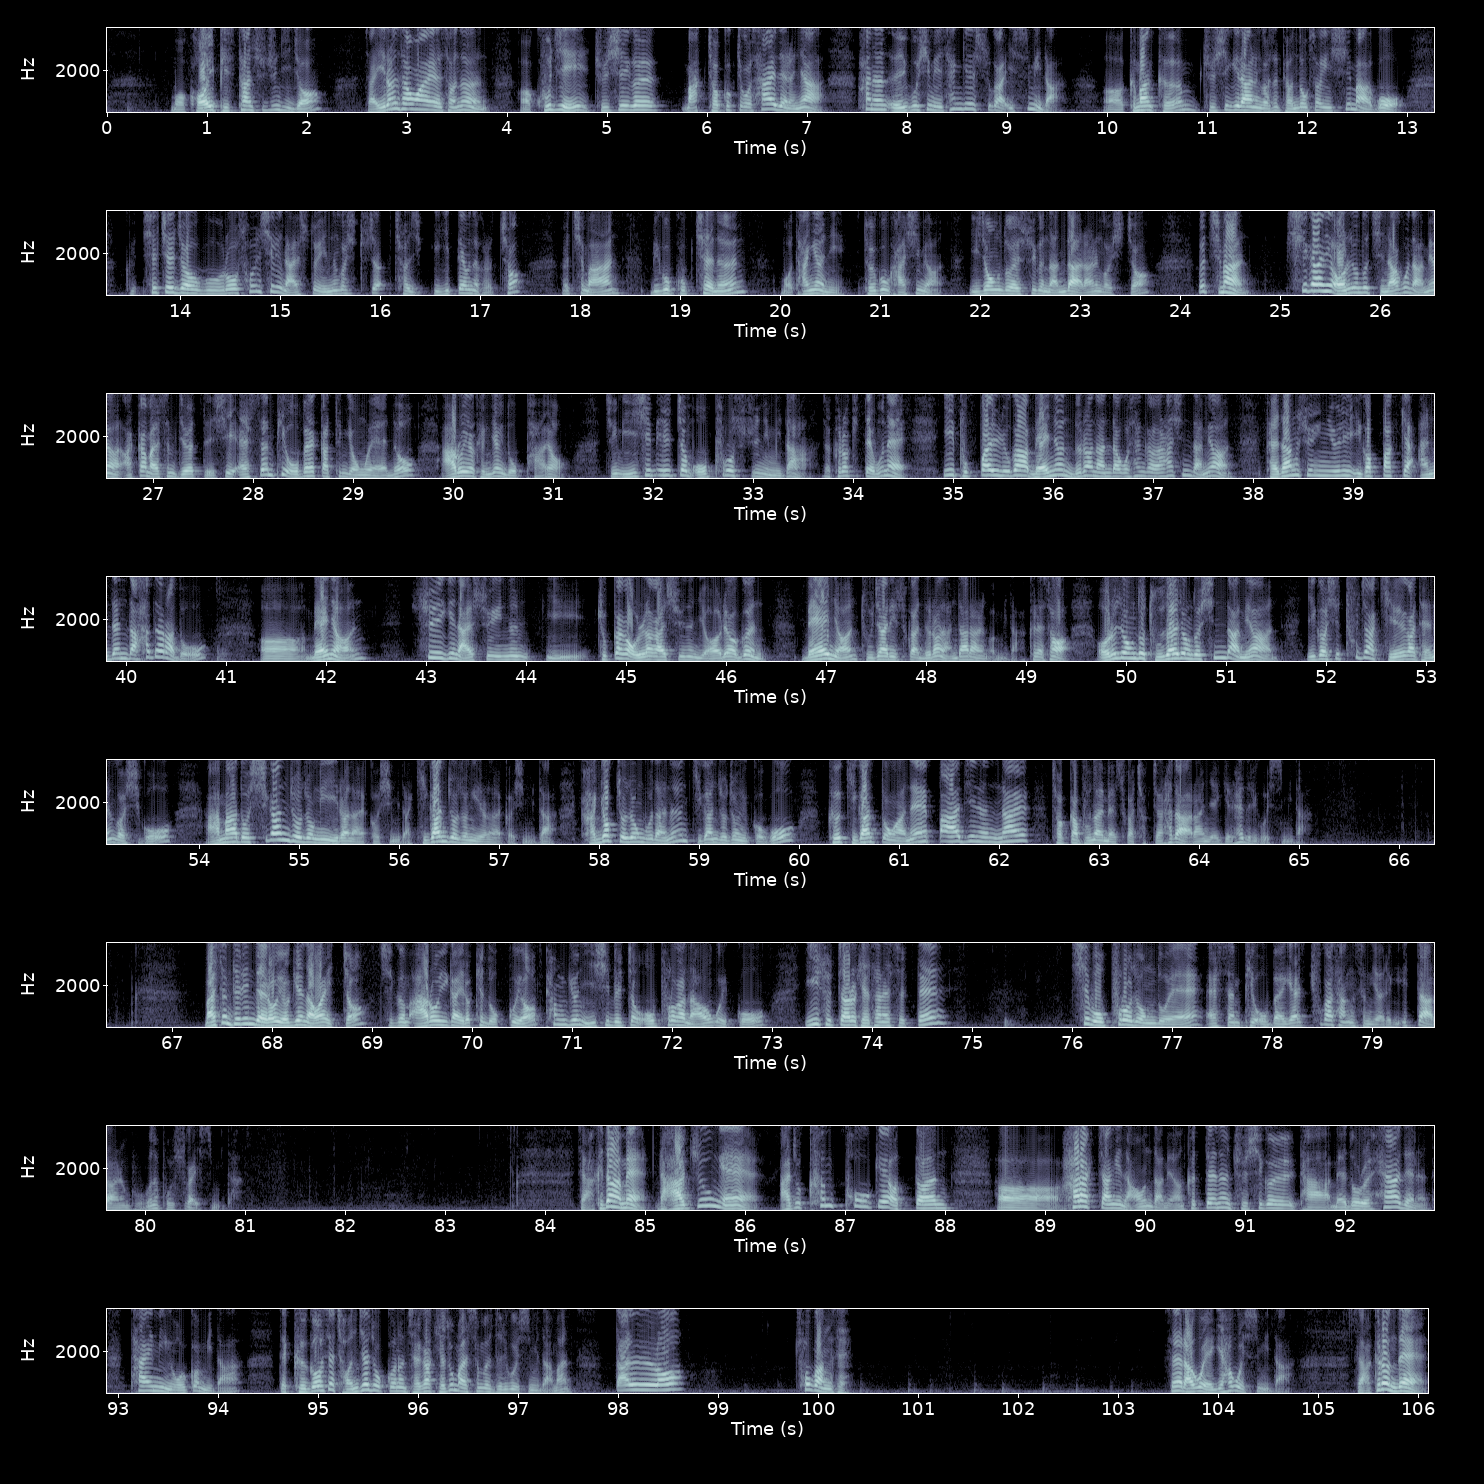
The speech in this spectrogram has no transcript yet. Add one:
뭐 거의 비슷한 수준이죠. 자, 이런 상황에서는 어, 굳이 주식을 막 적극적으로 사야 되느냐 하는 의구심이 생길 수가 있습니다. 어, 그만큼 주식이라는 것은 변동성이 심하고 그 실질적으로 손실이 날 수도 있는 것이 투자처이기 때문에 그렇죠. 그렇지만 미국 국채는 뭐 당연히 들고 가시면 이 정도의 수익은 난다라는 것이죠. 그렇지만 시간이 어느 정도 지나고 나면 아까 말씀드렸듯이 S&P 500 같은 경우에도 ROE가 굉장히 높아요. 지금 21.5% 수준입니다. 자, 그렇기 때문에 이 북발류가 매년 늘어난다고 생각을 하신다면 배당 수익률이 이것밖에 안 된다 하더라도 어, 매년 수익이 날 수 있는 이 주가가 올라갈 수 있는 여력은 매년 두 자릿수가 늘어난다라는 겁니다. 그래서 어느 정도 두 달 정도 쉰다면 이것이 투자 기회가 되는 것이고 아마도 시간 조정이 일어날 것입니다. 기간 조정이 일어날 것입니다. 가격 조정보다는 기간 조정일 거고 그 기간 동안에 빠지는 날 저가 분할 매수가 적절하다라는 얘기를 해드리고 있습니다. 말씀드린 대로 여기에 나와 있죠. 지금 ROE가 이렇게 높고요. 평균 21.5%가 나오고 있고 이 숫자로 계산했을 때 15% 정도의 S&P 500의 추가 상승 여력이 있다라는 부분을 볼 수가 있습니다. 자, 그 다음에 나중에 아주 큰 폭의 어떤 어, 하락장이 나온다면 그때는 주식을 다 매도를 해야 되는 타이밍이 올 겁니다. 근데 그것의 전제 조건은 제가 계속 말씀을 드리고 있습니다만 달러 초강세 세라고 얘기하고 있습니다. 자, 그런데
